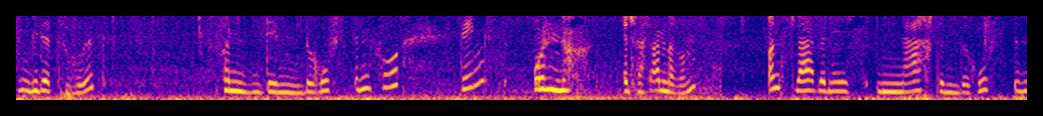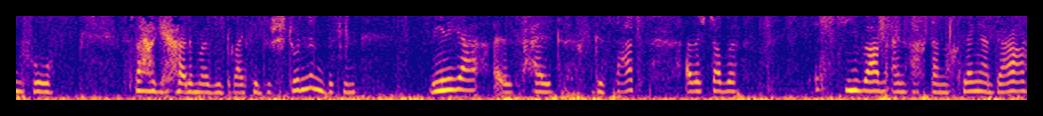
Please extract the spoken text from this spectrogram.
wieder zurück von dem Berufsinfo-Dings und noch etwas anderem. Und zwar bin ich nach dem Berufsinfo, es war gerade mal so dreiviertel Stunden, ein bisschen weniger als halt gesagt, aber ich glaube, sie waren einfach dann noch länger da,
